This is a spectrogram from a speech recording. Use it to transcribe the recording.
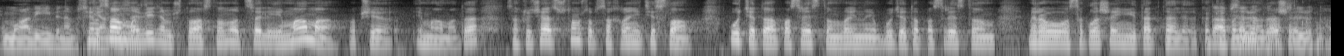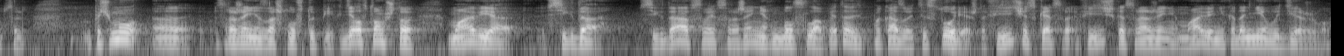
Муави ибн Абу Тем самым мы видим, что основной цель имама, вообще имама, да, заключается в том, чтобы сохранить ислам. Будь это посредством войны, будь это посредством мирового соглашения и так далее. Как да, я абсолютно, понимаю, да, абсолютно, абсолютно. Почему э, сражение зашло в тупик? Дело в том, что Муавия всегда всегда в своих сражениях был слаб. Это показывает история, что физическое, физическое сражение Муавия никогда не выдерживал.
